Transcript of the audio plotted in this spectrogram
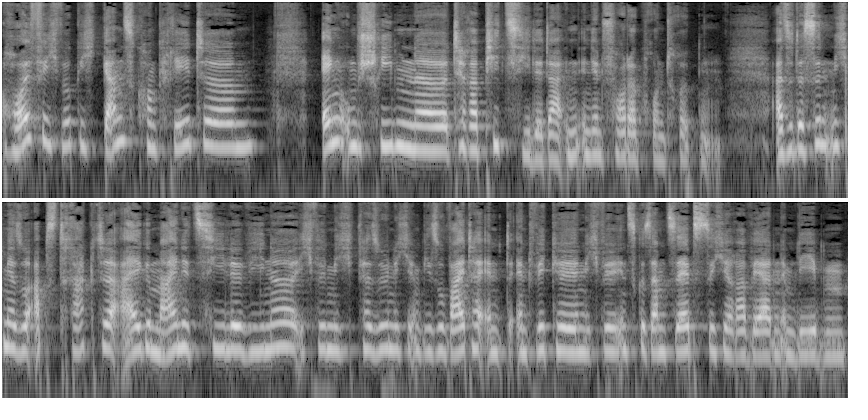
häufig wirklich ganz konkrete, eng umschriebene Therapieziele da in, in den Vordergrund rücken. Also das sind nicht mehr so abstrakte, allgemeine Ziele wie, ne, ich will mich persönlich irgendwie so weiterentwickeln, ich will insgesamt selbstsicherer werden im Leben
